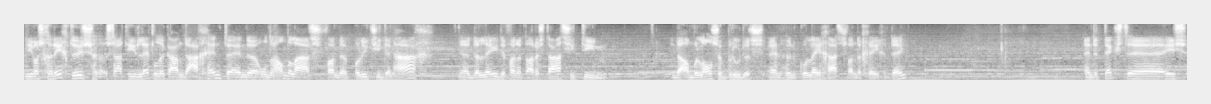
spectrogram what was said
die was gericht dus, staat hier letterlijk aan de agenten en de onderhandelaars van de politie Den Haag. de leden van het arrestatieteam de ambulancebroeders en hun collega's van de GGD. En de tekst uh, is:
